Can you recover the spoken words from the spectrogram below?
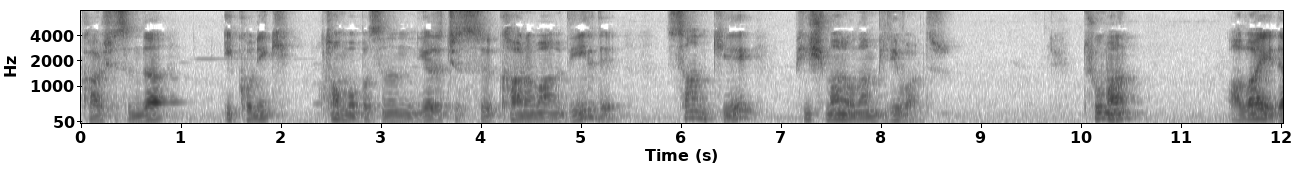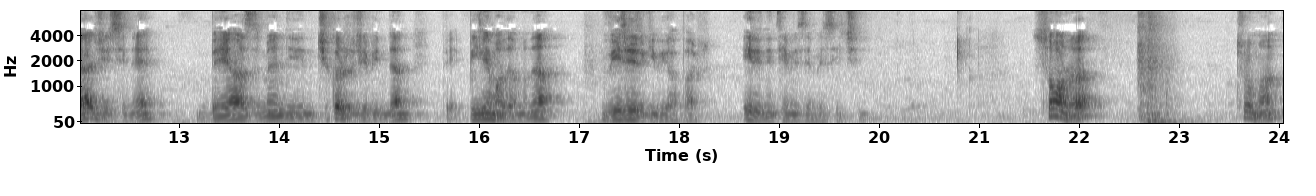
Karşısında ikonik atom bombasının yaratıcısı, kahramanı değil de sanki pişman olan biri vardır. Truman alay edercesine beyaz mendilini çıkarır cebinden ve bilim adamına verir gibi yapar elini temizlemesi için. Sonra Truman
